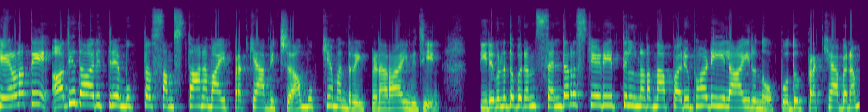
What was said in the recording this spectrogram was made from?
കേരളത്തെ അതിദാരിദ്ര്യമുക്ത സംസ്ഥാനമായി പ്രഖ്യാപിച്ച മുഖ്യമന്ത്രി പിണറായി വിജയൻ. തിരുവനന്തപുരം സെൻട്രൽ സ്റ്റേഡിയത്തിൽ നടന്ന പരിപാടിയിലായിരുന്നു പൊതുപ്രഖ്യാപനം.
